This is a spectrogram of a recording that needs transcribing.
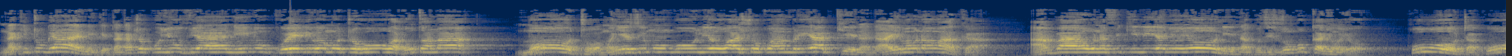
Na kitu gani kitakachokujuvya nini ukweli wa moto huu wa hutama moto wa Mwenyezi Mungu uliowashwa kwa amri yake na daima unawaka ambao unafikilia nyoyoni na kuzizunguka nyoyo huo utakuwa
